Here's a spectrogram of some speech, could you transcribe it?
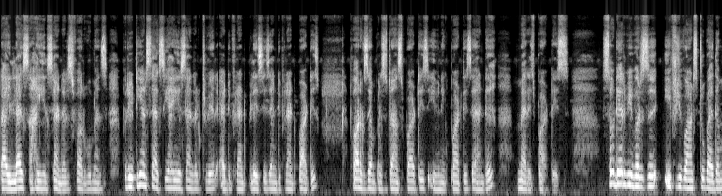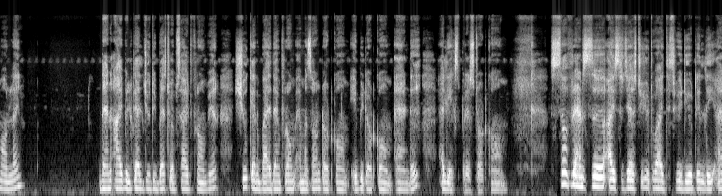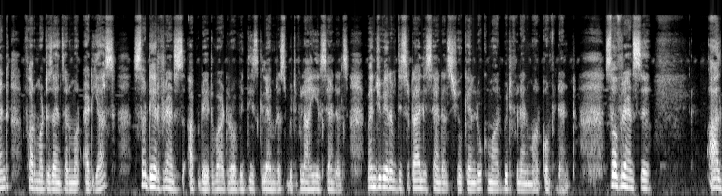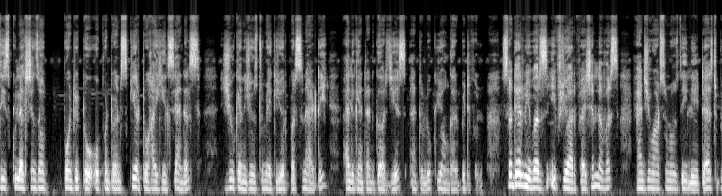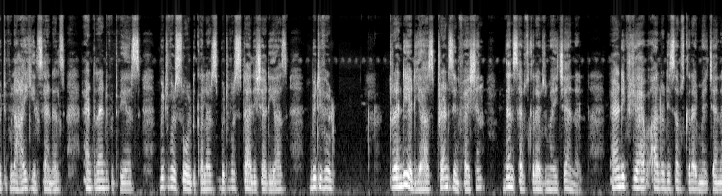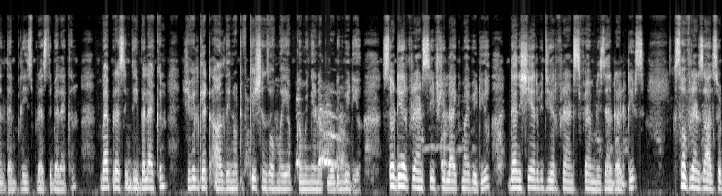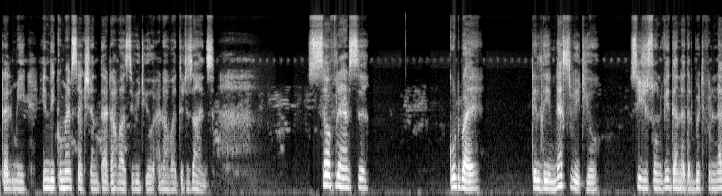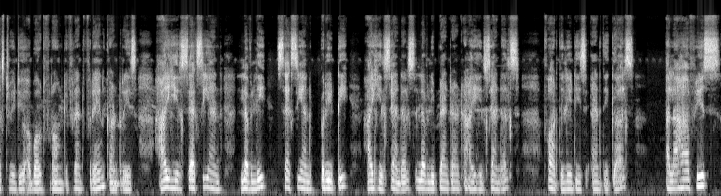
tie legs high heel sandals for women. Pretty and sexy high heel sandals to wear at different places and different parties. For example, dance parties, evening parties and marriage parties. So dear viewers, if you want to buy them online, then I will tell you the best website from where you can buy them from amazon.com, ab.com and aliexpress.com. So friends, uh, I suggest you to watch this video till the end for more designs and more ideas. So dear friends, update wardrobe with these glamorous beautiful high heel sandals. When you wear of these stylish sandals, you can look more beautiful and more confident. So friends, uh, all these collections of pointed toe, open toe and square toe high heel sandals. You can use to make your personality elegant and gorgeous and to look younger beautiful. So dear viewers if you are fashion lovers and you want to know the latest beautiful high heel sandals and trend footwears beautiful sold colors beautiful stylish ideas beautiful trendy ideas trends in fashion then subscribe to my channel and if you have already subscribed my channel then please press the bell icon. By pressing the bell icon you will get all the notifications of my upcoming and uploading video. So dear friends if you like my video then share with your friends families and relatives. So friends also tell me in the comment section that how was the video and how were the designs. So friends goodbye. Till the next video See you soon with another beautiful next video about from different foreign countries. High heel sexy and lovely, sexy and pretty high heel sandals, lovely patterned high heel sandals for the ladies and the girls. Allah Hafiz.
